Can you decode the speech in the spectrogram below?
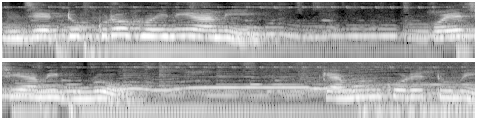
যে টুকরো হইনি আমি, হয়েছি আমি গুঁড়ো। কেমন করে তুমি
